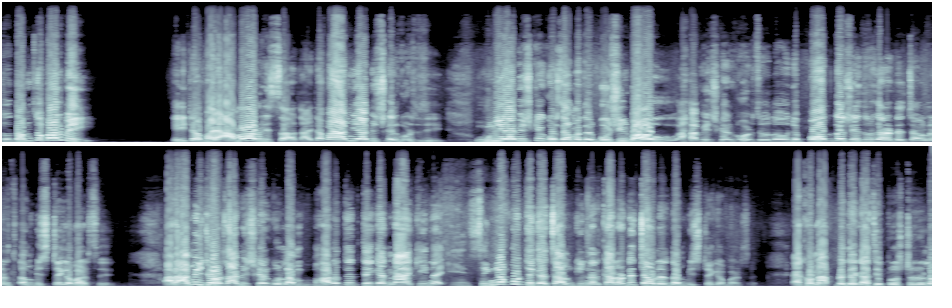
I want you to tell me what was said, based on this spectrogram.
তো দাম তো বাড়বেই। এইটা ভাই আমার রিসার্চ এটা ভাই আমি আবিষ্কার করছি। উনি আবিষ্কার করছে, আমাদের বসির ভাউ আবিষ্কার করছে হলো যে পদ্মা সেতুর কারণে চাউলের দাম বিশ টাকা বাড়ছে। আর আমি, জর্জ, আবিষ্কার করলাম ভারতের থেকে না কিনা সিঙ্গাপুর থেকে চাউল কেনার কারণে চাউলের দাম বিশ টাকা বাড়ছে। এখন আপনাদের কাছে প্রশ্ন রইল,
